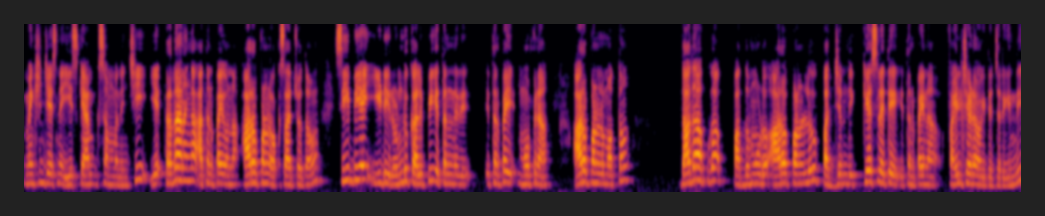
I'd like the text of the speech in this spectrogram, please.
మెన్షన్ చేసిన ఈ స్కామ్కి సంబంధించి ఏ ప్రధానంగా అతనిపై ఉన్న ఆరోపణలు ఒకసారి చూద్దాం. సిబిఐ ఈడీ రెండు కలిపి ఇతని ఇతనిపై మోపిన ఆరోపణలు మొత్తం దాదాపుగా పదమూడు ఆరోపణలు పద్దెనిమిది కేసులు అయితే ఇతనిపైన ఫైల్ చేయడం అయితే జరిగింది.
